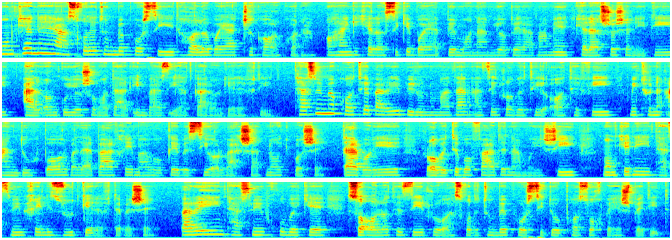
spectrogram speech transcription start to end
ممکنه از خودتون بپرسید حالا باید چه کار کنم؟ آهنگ کلاسی که باید بمانم یا بروم؟ کلاس رو شنیدید؟ الان گویا شما در این وضعیت قرار گرفتید. تصمیم قاطع برای بیرون اومدن از یک رابطه عاطفی می‌تونه اندوهبار و در برخی مواقع بسیار وحشتناک باشه. درباره رابطه با فرد نمایشی ممکنه این تصمیم خیلی زود گرفته بشه. برای این تصمیم خوبه که سوالات زیر رو از خودتون بپرسید و پاسخ بهش بدید.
